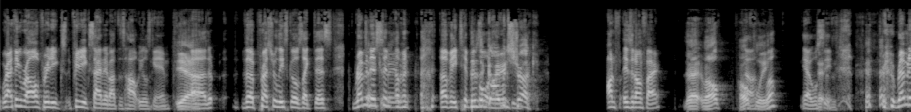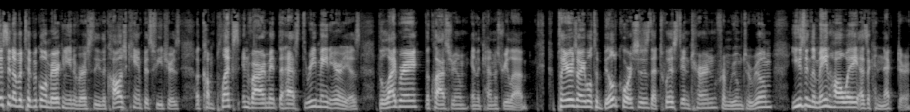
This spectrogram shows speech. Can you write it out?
Where I think we're all pretty pretty excited about this Hot Wheels game. Yeah. Uh, the, the press release goes like this: reminiscent of an of a There's typical a garbage American- truck. On is it on fire? Uh, well, Oh, hopefully. well, yeah, we'll see. Reminiscent of a typical American university, the college campus features a complex environment that has three main areas the library, the classroom, and the chemistry lab. Players are able to build courses that twist and turn from room to room, using the main hallway as a connector.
